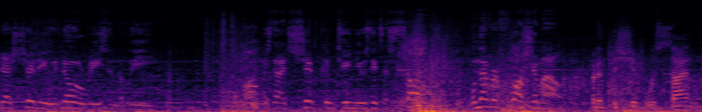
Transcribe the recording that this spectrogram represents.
that city with no reason to leave. As long as that ship continues its assault, we'll never flush him out. But if the ship was silent,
